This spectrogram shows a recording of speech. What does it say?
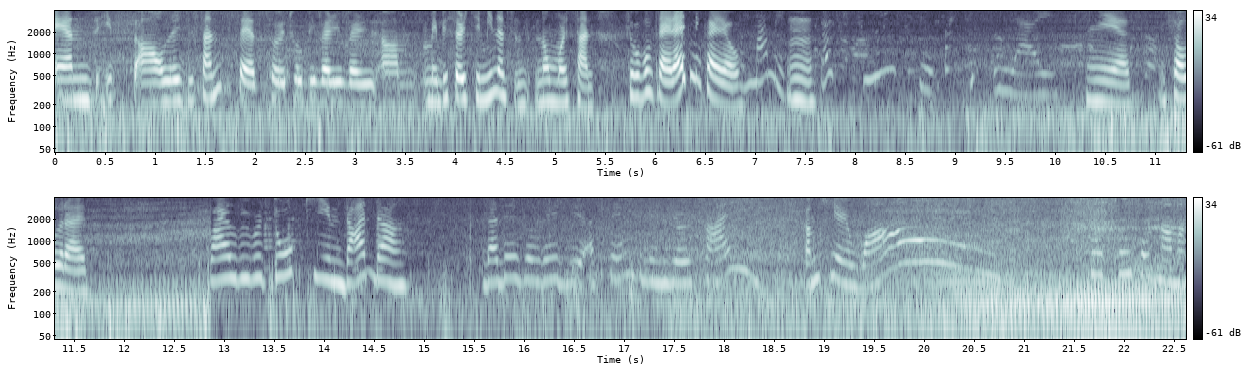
and it's already sunset so it will be very very um, maybe 30 minutes and no more sun. So we will try, right Mikhail? Mommy, Mm. that's sweet. It's alright. Yes, it's all right. While we were talking, Dada, Dada is already assembling your kite. Come here. Wow! So cool, hold mama.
